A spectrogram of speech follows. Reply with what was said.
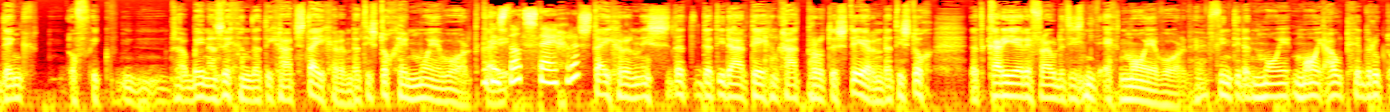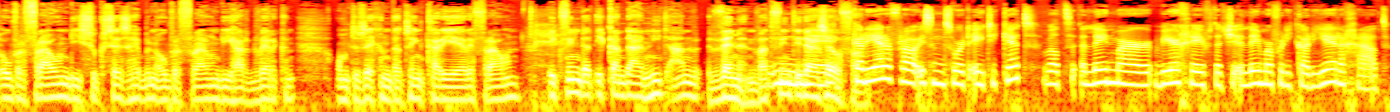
denk of ik zou bijna zeggen dat hij gaat stijgeren. Dat is toch geen mooie woord. Wat is dat, stijgeren? Stijgeren is dat, dat hij daartegen gaat protesteren. Dat is toch, dat carrièrevrouw, dat is niet echt mooie woord. Hè? Vindt hij dat mooi, mooi uitgedrukt over vrouwen die succes hebben, over vrouwen die hard werken, om te zeggen dat zijn carrièrevrouwen? Ik vind dat, ik kan daar niet aan wennen. Wat vindt hij daar zelf van? Carrièrevrouw is een soort etiket wat alleen maar weergeeft dat je alleen maar voor die carrière gaat.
